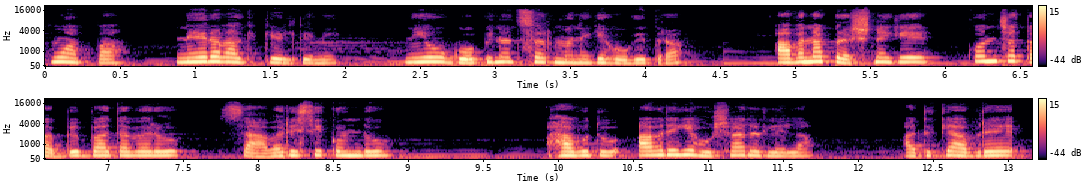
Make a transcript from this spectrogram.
ಹ್ಞೂ ಅಪ್ಪ, ನೇರವಾಗಿ ಕೇಳ್ತೀನಿ. ನೀವು ಗೋಪಿನಾಥ್ ಸರ್ ಮನೆಗೆ ಹೋಗಿದ್ರಾ? ಅವನ ಪ್ರಶ್ನೆಗೆ ಕೊಂಚ ತಬ್ಬಿಬ್ಬಾದವರು ಸಾವರಿಸಿಕೊಂಡು, ಹೌದು, ಅವರಿಗೆ ಹುಷಾರಿರಲಿಲ್ಲ. ಅದಕ್ಕೆ ಅವರೇ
